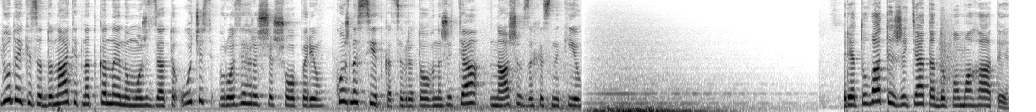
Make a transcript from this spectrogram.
Люди, які задонатять на тканину, можуть взяти участь в розіграші шоперів. Кожна сітка це врятоване життя наших захисників. Рятувати життя та допомагати.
